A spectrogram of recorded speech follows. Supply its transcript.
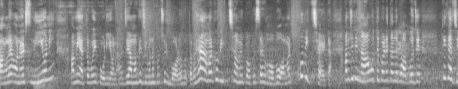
বাংলায় অনার্স নিয়েও নিই আমি এত বই পড়িও না, যে আমাকে জীবনে প্রচুর বড় হতে হবে। হ্যাঁ আমার খুব ইচ্ছা আমি প্রফেসর হব, আমার খুব ইচ্ছা এটা। আমি যদি না হতে পারে তাহলে ভাবো যে, ঠিক আছে,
